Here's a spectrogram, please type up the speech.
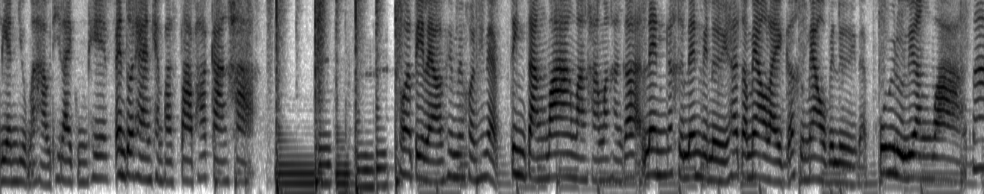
เรียนอยู่มหาวิทยาลัยกรุงเทพ เป็นตัวแทนแคมปัสตาภาคกลางค่ะ ปกติแล้วพิมเป็นคนที่แบบจริงจังบ้างบางครั้งบางครั้งก็เล่นก็คือเล่นไปเลย ถ้าจะไม่เอาอะไรก็คือไม่เอาไปเลย แบบพูดไม่รู้เรื่องว่างหน้า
